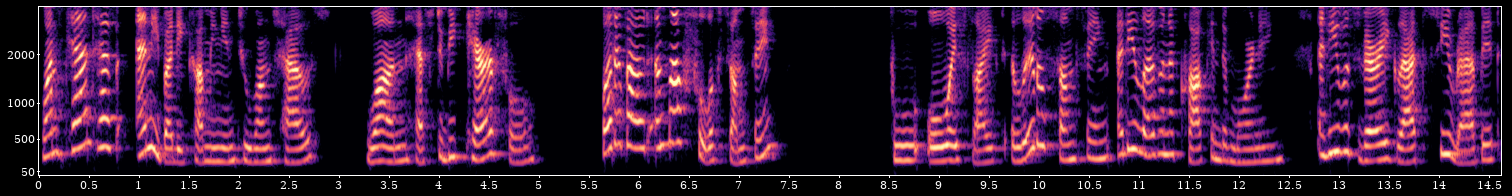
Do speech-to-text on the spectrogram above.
One can't have anybody coming into one's house. One has to be careful. What about a mouthful of something? Pooh always liked a little something at 11 o'clock in the morning, and he was very glad to see Rabbit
